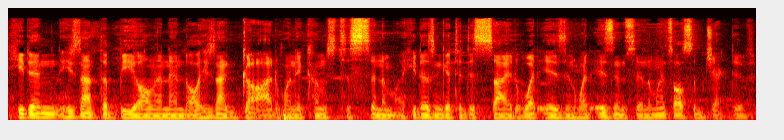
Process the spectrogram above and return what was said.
He didn't he's not the be all and end all he's not god when it comes to cinema. He doesn't get to decide what is and what isn't cinema. It's all subjective.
